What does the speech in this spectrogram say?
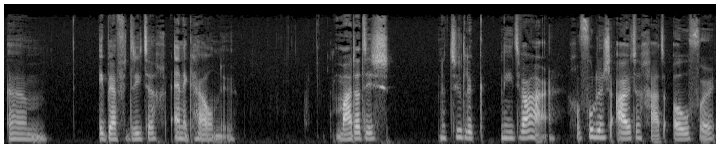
ehm, ik ben verdrietig en ik huil nu. Maar dat is natuurlijk niet waar. Gevoelens uiten gaat over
